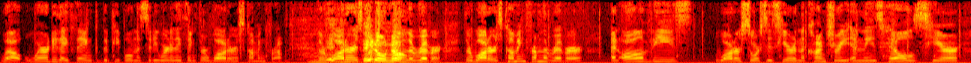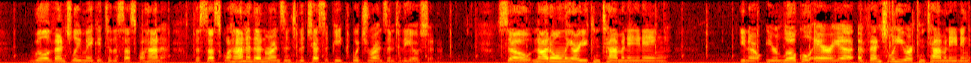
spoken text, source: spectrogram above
Well, where do they think the people in the city? Where do they think their water is coming from? Mm-hmm. Their They- water is they coming don't from know. the river. Their water is coming from the river, and all of these water sources here in the country and these hills here will eventually make it to the Susquehanna. The Susquehanna then runs into the Chesapeake, which runs into the ocean. So not only are you contaminating, you know, your local area, eventually you are contaminating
